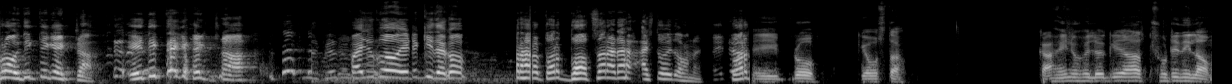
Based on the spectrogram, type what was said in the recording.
আমরা ওই দিক থেকে একটা এই দিক থেকে একটা। পাইজু গো এটা কি দেখো? তোর এটা আসতে হইতো না তোর এই ব্রো কি অবস্থা? কাহিনী হইল গিয়া ছুটি নিলাম।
